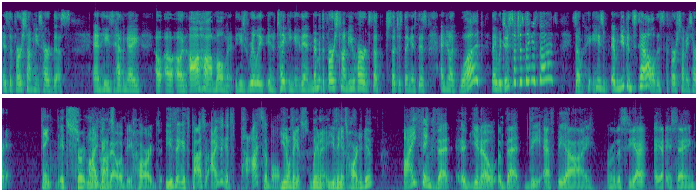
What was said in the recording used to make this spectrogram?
Is the first time he's heard this, and he's having a, a, a, an aha moment. He's really you know taking it in. Remember the first time you heard such such a thing as this, and you're like, "What? They would do such a thing as that?" So he's. I mean, you can tell this is the first time he's heard it. Think it's certainly. I think that would be hard. You think it's possible? I think it's possible. You don't think it's? Wait a minute. You think it's hard to do? I think that uh, you know that the FBI or the CIA saying,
